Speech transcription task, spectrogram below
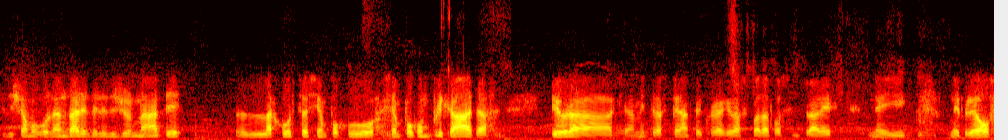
diciamo con l'andare delle due giornate la corsa sia un, po', sia un po' complicata e ora chiaramente la speranza è quella che la squadra possa entrare nei, nei playoff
